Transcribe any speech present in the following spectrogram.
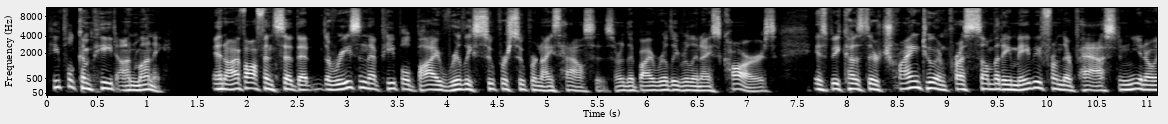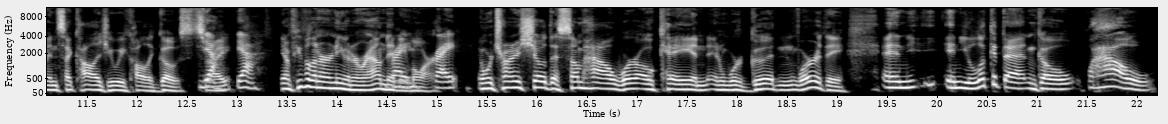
People compete on money. And I've often said that the reason that people buy really super, super nice houses or they buy really, really nice cars is because they're trying to impress somebody maybe from their past. And, you know, in psychology, we call it ghosts, yeah, right? yeah, You know, people that aren't even around right, anymore. right. and we're trying to show that somehow we're okay and, and we're good and worthy and and you look at that and go wow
